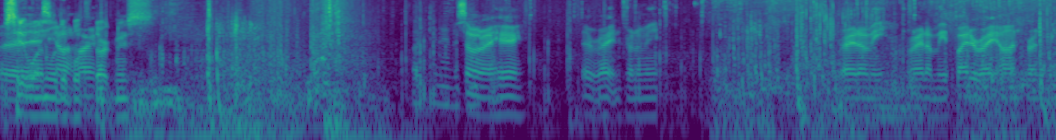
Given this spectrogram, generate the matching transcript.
Just hit one with the kinda bolt of hard. darkness. Fucking have a There's someone right here. They're right in front of me. Right on me. Right on me. Fighter right on front of me.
